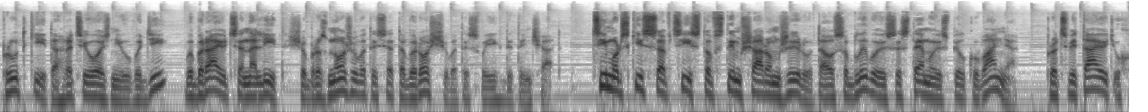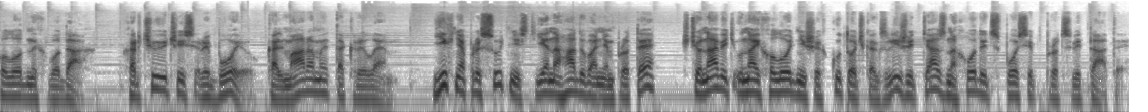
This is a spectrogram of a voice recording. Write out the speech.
прудкі та граціозні у воді, вибираються на лід, щоб розмножуватися та вирощувати своїх дитинчат. Ці морські ссавці з товстим шаром жиру та особливою системою спілкування процвітають у холодних водах, харчуючись рибою, кальмарами та крилем. Їхня присутність є нагадуванням про те, що навіть у найхолодніших куточках злі життя знаходить спосіб процвітати.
